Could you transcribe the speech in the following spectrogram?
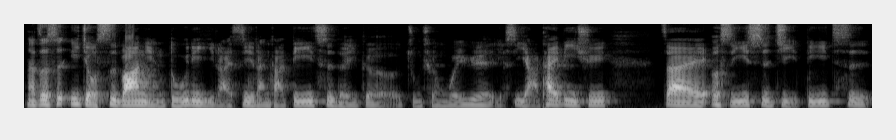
那这是一九四八年独立以来斯里兰卡第一次的一个主权违约，也是亚太地区在二十一世纪第一次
